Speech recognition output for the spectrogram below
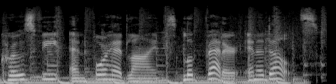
crow's feet, and forehead lines look better in adults.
